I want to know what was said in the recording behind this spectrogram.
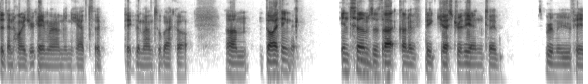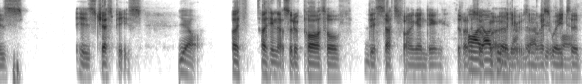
but then Hydra came around and he had to pick the mantle back up. Um, but I think in terms Mm. of that kind of big gesture at the end to remove his his chest piece, Yeah, I th- I think that's sort of part of this satisfying ending that I was I- I talking about earlier. It was a nice way well. to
